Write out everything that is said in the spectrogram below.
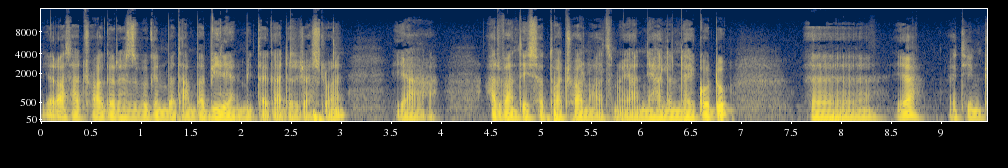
የራሳቸው ሀገር ህዝብ ግን በጣም በቢሊዮን የሚጠጋ ደረጃ ስለሆነ ያ advantage ሰጥቷቸዋል ማለት ነው። ያን ያህል እንዳይጎዱ። yeah I think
